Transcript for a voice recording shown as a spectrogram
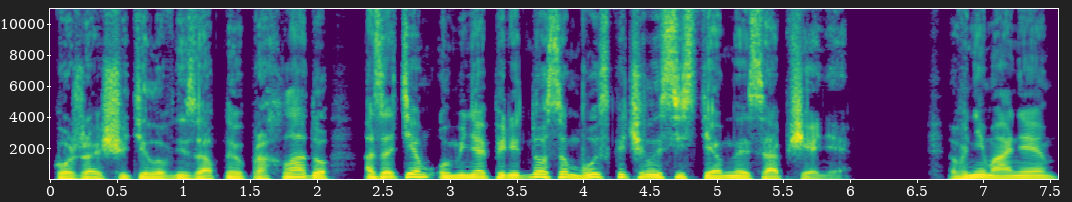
кожа ощутила внезапную прохладу, а затем у меня перед носом выскочило системное сообщение. «Внимание!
